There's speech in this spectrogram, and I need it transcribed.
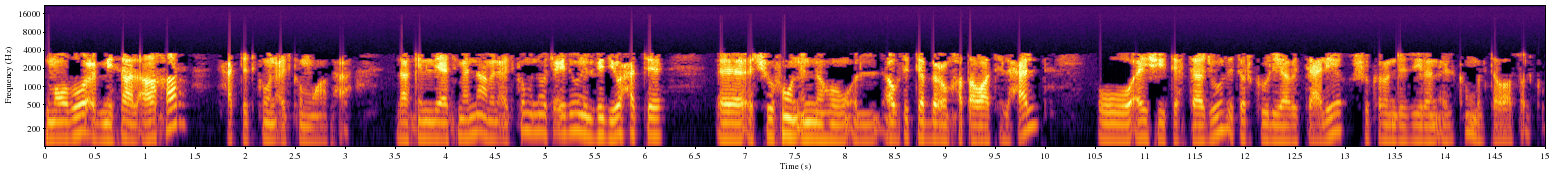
الموضوع بمثال آخر حتى تكون عندكم واضحة. لكن اللي أتمناه من عندكم أنه تعيدون الفيديو حتى آه، تشوفون أنه أو تتبعون خطوات الحل. وأي شيء تحتاجون اتركوا لي بالتعليق. شكرا جزيلا لكم ولتواصلكم.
